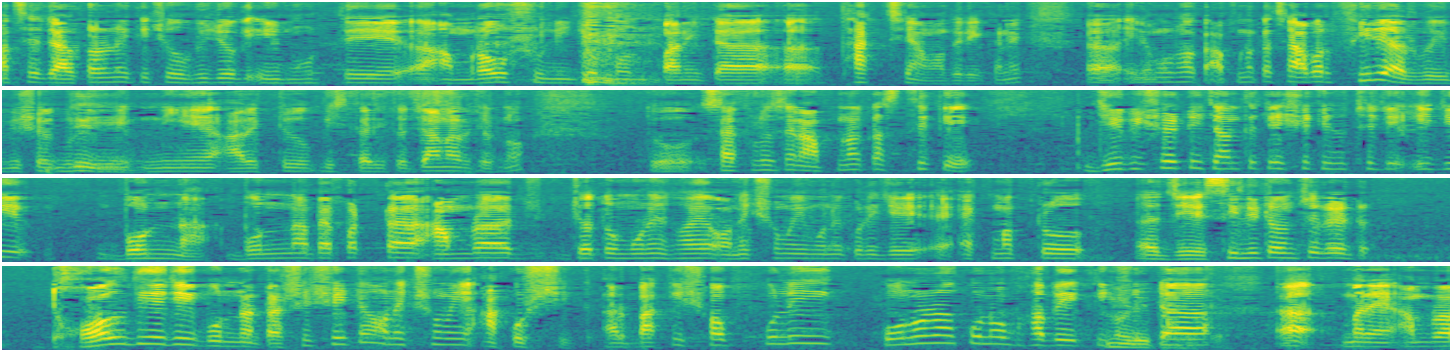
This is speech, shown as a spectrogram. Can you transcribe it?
আছে যার কারণে কিছু অভিযোগ এই মুহূর্তে আমরাও শুনি যখন পানিটা থাকছে আমাদের এখানে। ইনামুল হক আপনার কাছে আবার ফিরে আসব এই বিষয়গুলি নিয়ে আরেকটু বিস্তারিত জানার জন্য। তো সাইফুল হোসেন আপনার কাছ থেকে যে বিষয়টি জানতে চাই সেটি হচ্ছে যে এই যে বন্যা বন্যা ব্যাপারটা আমরা যত মনে হয় অনেক সময় মনে করি যে একমাত্র যে সিলেট অঞ্চলের ঢল দিয়ে যে বন্যাটা আসে সেটা অনেক সময় আকস্মিক। আর বাকি সবগুলোই কোনো না কোনো ভাবে কিছুটা মানে আমরা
